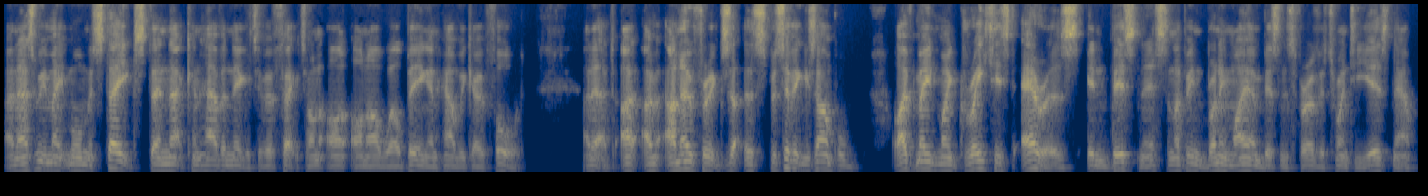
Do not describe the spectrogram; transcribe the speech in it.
And as we make more mistakes, then that can have a negative effect on on, on our well being and how we go forward. And I, I, I know for exa- a specific example, I've made my greatest errors in business, and I've been running my own business for over 20 years now.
